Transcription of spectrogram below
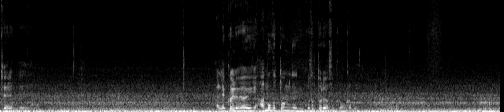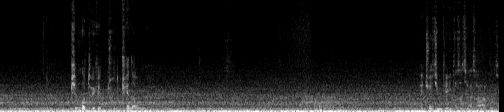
되는데 아, 렉 걸려요. 이게 아무것도 없는 고속도로여서 그런가 봐요. 피부가 되게 좋게 나오네. 애초에 지금 데이터 자체가 잘 안 터지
